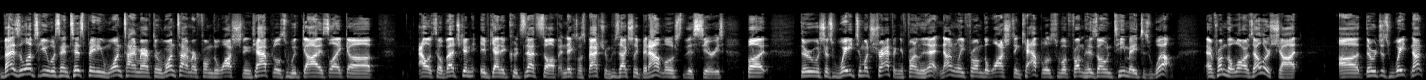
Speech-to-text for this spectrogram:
Vasilevskiy was anticipating one timer after one timer from the Washington Capitals with guys like uh, Alex Ovechkin, Evgeny Kuznetsov, and Nicklas Backstrom, who's actually been out most of this series, but there was just way too much traffic in front of the net, not only from the Washington Capitals, but from his own teammates as well. And from the Lars Eller shot, uh, there were just wait not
